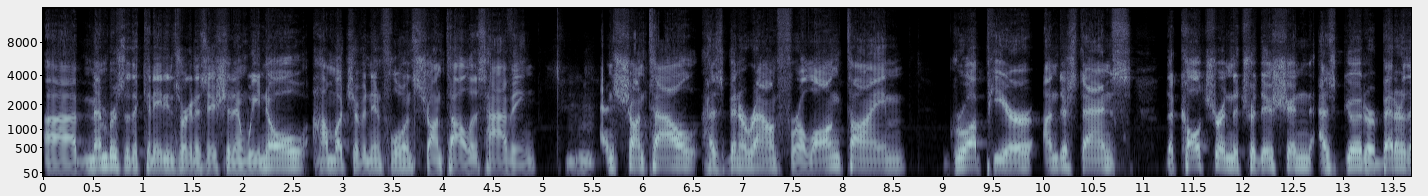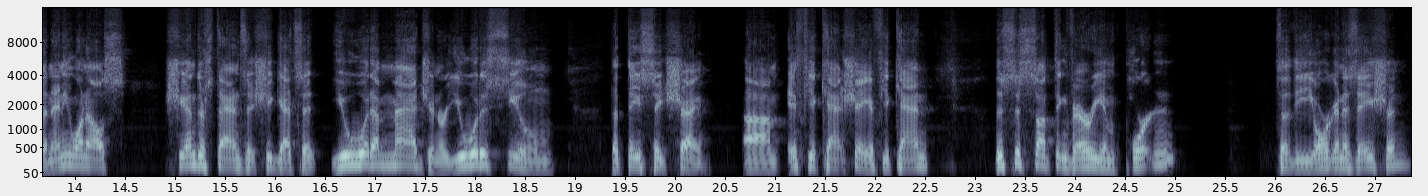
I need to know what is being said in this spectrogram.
uh, members of the Canadiens organization, and we know how much of an influence Chantal is having. Mhm. And Chantal has been around for a long time, grew up here, understands the culture and the tradition as good or better than anyone else. She understands it, she gets it. You would imagine or you would assume that they say, Shea, um, if you can't, Shea, if you can, this is something very important to the organization,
